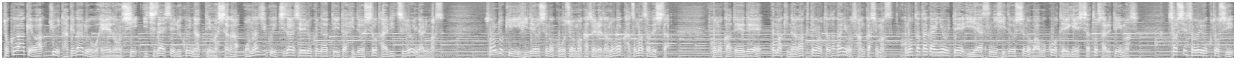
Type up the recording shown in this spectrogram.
徳川家は旧武田領を平凡し、一大勢力になっていましたが、同じく一大勢力になっていた秀吉と対立するようになります。その時、秀吉の交渉を任せられたのが数正でした。この過程で、小牧長久手の戦いにも参加します。この戦いにおいて、家康に秀吉との和睦を提言したとされています。そしてその翌年、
